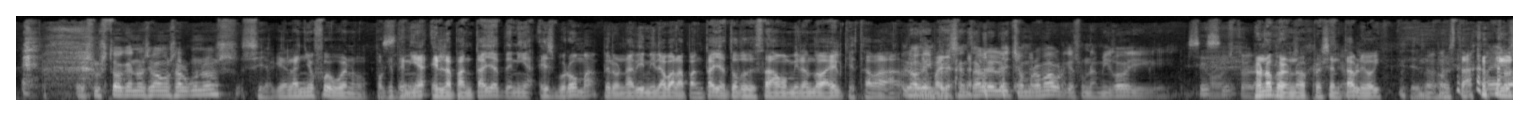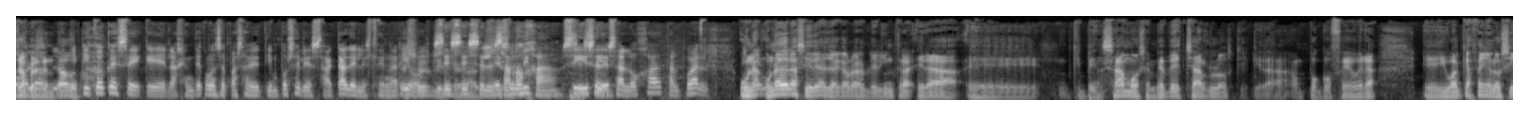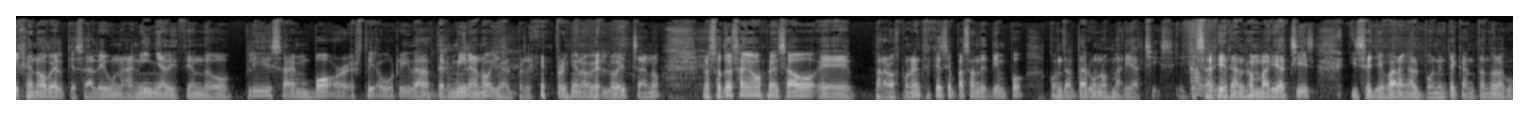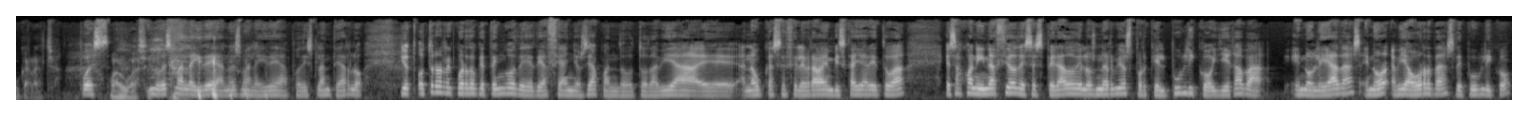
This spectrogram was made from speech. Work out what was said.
el susto que nos llevamos algunos. Sí, aquel año fue bueno, porque tenía en la pantalla tenía es broma, pero nadie miraba la pantalla. Todos estábamos mirando a él, que estaba. Lo de impresentable lo he dicho en broma porque es un amigo y. Sí, sí. No, no, pero no es presentable hoy. No, está, no se ha presentado. Lo, típico que, se, que la gente cuando se pasa de tiempo se le saca del escenario. sí, sí, se desaloja. Sí, se desaloja, tal cual. Una, una de las ideas ya que hablas del intra, era eh, que pensamos, en vez de echarlos, que queda un poco feo, era eh, igual que hacen el Oxygen Nobel, que sale una niña diciendo, please, I'm bored, estoy aburrida, termina, ¿no? Y al premio Nobel lo echa, ¿no? Nosotros habíamos pensado, eh, para los ponentes que se pasan de tiempo, contratar unos mariachis y que ah, salieran los mariachis y se llevaran al ponente cantando la cucaracha. Pues o algo así. no es mala idea, no es mala idea, podéis plantearlo. Yo otro recuerdo que tengo de, hace años ya, cuando todavía eh, Anauca se celebraba en Vizcaya de Toa, es a Juan Ignacio desesperado de los nervios porque el público llegaba en oleadas, había hordas de público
